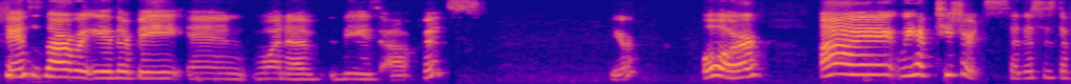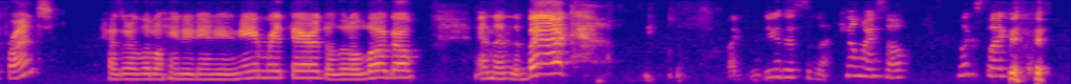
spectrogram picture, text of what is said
chances are we either be in one of these outfits here, or I we have T-shirts. So this is the front, has our little handy dandy name right there, the little logo, and then the back. If I can do this and not kill myself, looks like.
